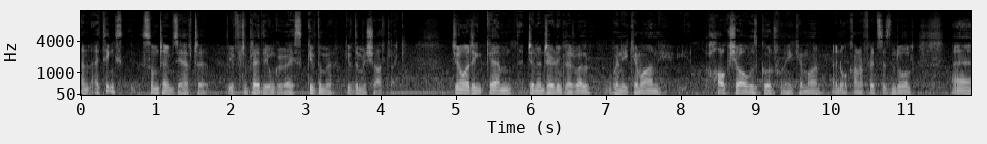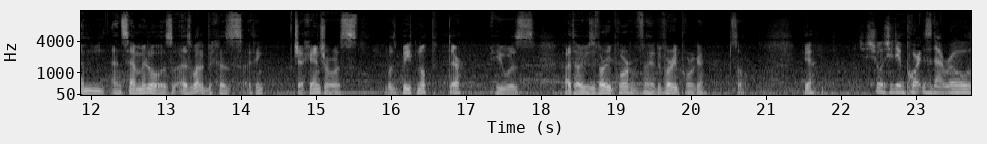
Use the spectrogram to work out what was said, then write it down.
And I think sometimes you have to you have to play the younger guys, give them a give them a shot. Like, do you know? I think um, Dylan Tierney played well when he came on. Hawkshaw was good when he came on. I know Connor Fritz isn't old, um, and Sam Illo as, as well because I think Jack Aungier was was beaten up there. He was, I thought he was very poor. Had a very poor game. So, yeah, Just shows you the importance of that role,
